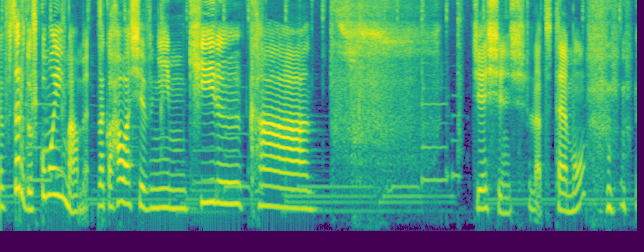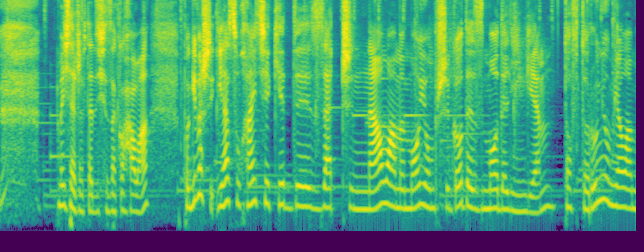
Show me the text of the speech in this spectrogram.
y, w serduszku mojej mamy. Zakochała się w nim kilka. Dziesięć lat temu. Myślę, że wtedy się zakochała, ponieważ ja słuchajcie, kiedy zaczynałam moją przygodę z modelingiem, to w Toruniu miałam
